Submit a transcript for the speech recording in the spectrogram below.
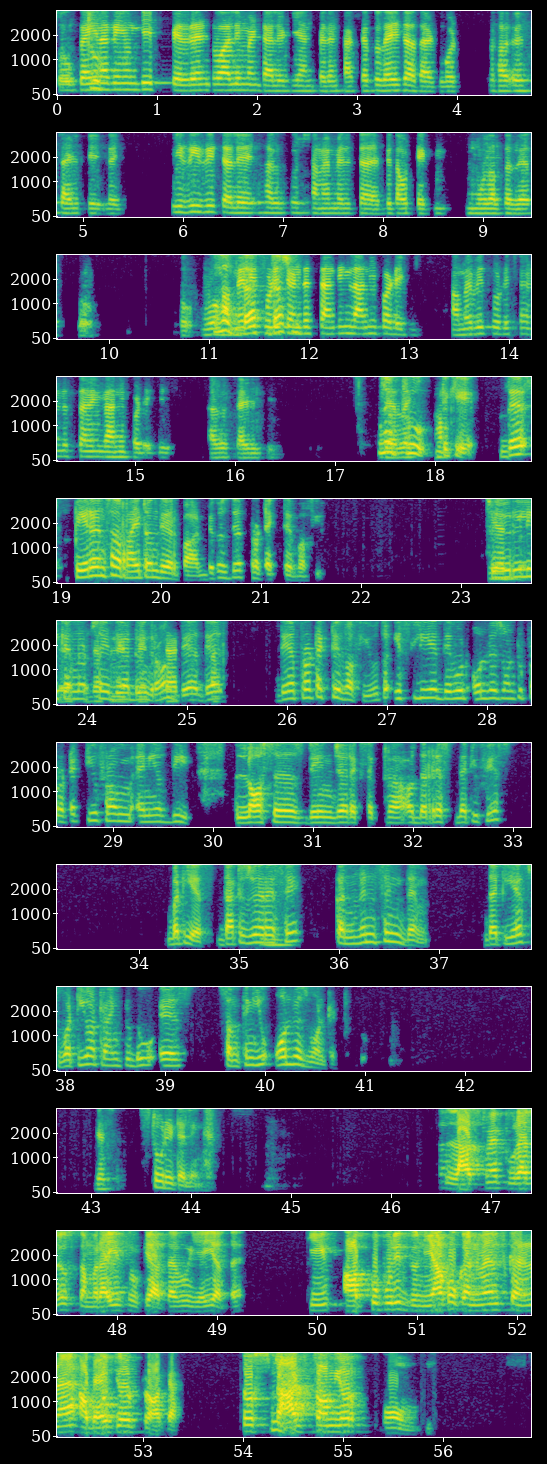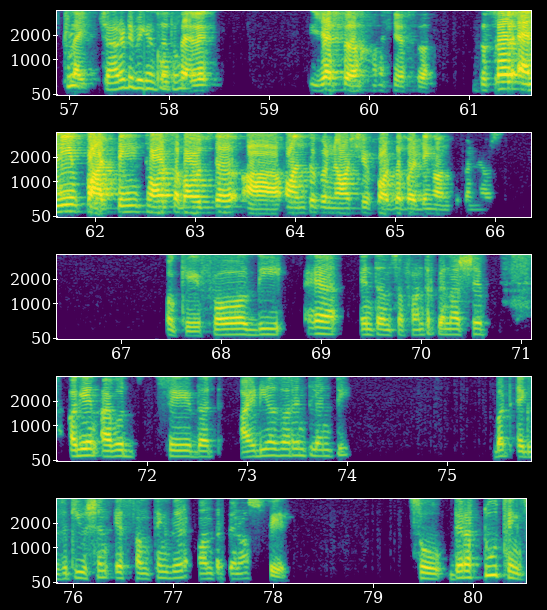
so कहीं ना कहीं उनकी पेरेंट वाली मेंटालिटी एंड पेरेंट फैक्टर तो रह ही जाता है टुवर्ड हर चाइल्ड की लाइक इजी इजी चले हर कुछ समय मिल जाए without taking more of the risk तो तो वो no, हमें भी थोड़ी सी अंडरस्टैंडिंग लानी पड़ेगी हमें भी थोड़ी सी अंडरस्टैंडिंग लानी पड़ेगी एज अ चाइल्ड की true like, देखिए their parents are right on their part because they're protective of you so yes, you really yes, cannot say they are doing wrong they are they are they are protective of you so isliye they would always want to protect you from any of the losses danger etc or the risk that you face but yes that is where mm-hmm. i say convincing them that yes what you are trying to do is something you always wanted to do. Yes. Storytelling. Last में पूरा जो summarise होके आता है वो यही आता है कि आपको पूरी दुनिया को कन्विंस करना है अबाउट योर प्रोडक्ट तो start from your home like charity begins at home पहले yes sir yes sir sir any parting thoughts about the uh, entrepreneurship for the budding entrepreneurs? Okay for the uh, in terms of entrepreneurship again i would say that ideas are in plenty but execution is something where entrepreneurs fail. So there are two things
